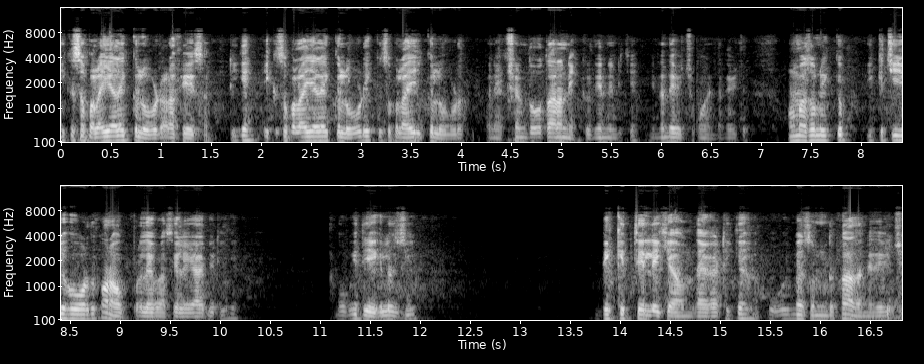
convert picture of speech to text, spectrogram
ਇੱਕ ਸਪਲਾਈ ਵਾਲਾ, ਇੱਕ ਲੋਡ ਵਾਲਾ ਫੇਸ, ਠੀਕ ਹੈ? ਇੱਕ ਸਪਲਾਈ ਵਾਲਾ, ਇੱਕ ਲੋਡ, ਇੱਕ ਸਪਲਾਈ, ਇੱਕ ਲੋਡ ਕਨੈਕਸ਼ਨ ਦੋ ਤਾਰਾਂ ਨਿਕਲਦੀਆਂ ਨੇ ਠੀਕ ਹੈ ਇਹਨਾਂ ਦੇ ਵਿੱਚ ਪੁਆਇੰਟਾਂ ਦੇ ਵਿੱਚ। ਹੁਣ ਮੈਂ ਤੁਹਾਨੂੰ ਇੱਕ ਇੱਕ ਚੀਜ਼ ਹੋਰ ਦਿਖਾਉਣਾ ਉੱਪਰਲੇ ਪਾਸੇ ਲੈ ਆ ਕੇ, ਠੀਕ ਹੈ? ਉਹ ਵੀ ਦੇਖ ਲਓ ਤੁਸੀਂ। ਵੀ ਕਿੱਥੇ ਲਿਖਿਆ ਹੁੰਦਾ ਹੈਗਾ, ਠੀਕ ਹੈ? ਉਹ ਵੀ ਮੈਂ ਤੁਹਾਨੂੰ ਦਿਖਾ ਦਿੰਦਾ ਇਹਦੇ ਵਿੱਚ।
